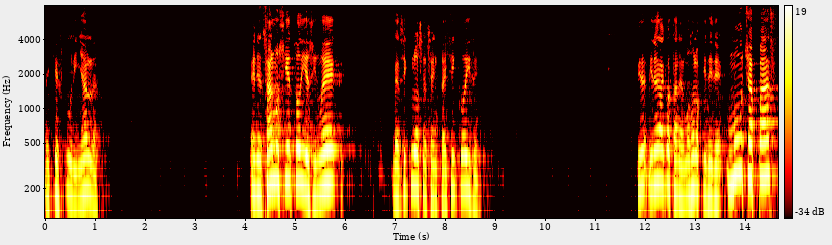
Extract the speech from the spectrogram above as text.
hay que escudriñarla. En el Salmo 119, versículo 65 dice, miren, miren algo tan hermoso lo que dice, mucha paz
